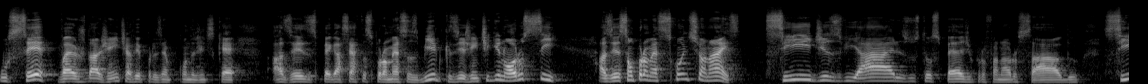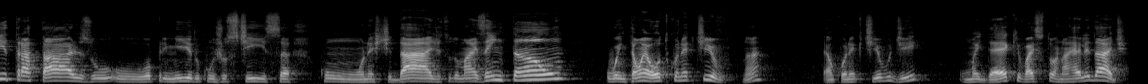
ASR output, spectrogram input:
O C vai ajudar a gente a ver, por exemplo, quando a gente quer, às vezes, pegar certas promessas bíblicas e a gente ignora o se. Às vezes são promessas condicionais. Se desviares os teus pés de profanar o sábado, se tratares o, o oprimido com justiça, com honestidade e tudo mais, então. O então é outro conectivo, né? É um conectivo de uma ideia que vai se tornar realidade.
